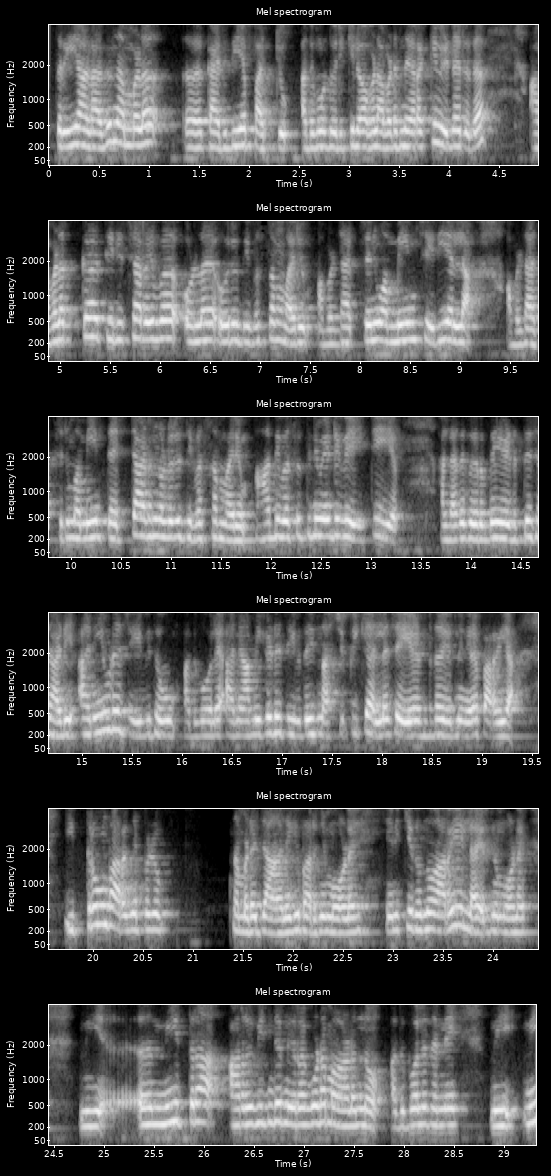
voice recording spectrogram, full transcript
സ്ത്രീയാണ്. അത് നമ്മൾ കരുതിയേ പറ്റൂ. അതുകൊണ്ട് ഒരിക്കലും അവൾ അവിടെ നിന്ന് ഇറക്കി വിടരുത്. അവൾക്ക് തിരിച്ചറിവ് ഉള്ള ഒരു ദിവസം വരും. അവളുടെ അച്ഛനും അമ്മയും ശരിയല്ല. അവളുടെ അച്ഛനും അമ്മയും തെറ്റാണെന്നുള്ളൊരു ദിവസം വരും. ആ ദിവസത്തിന് വേണ്ടി വെയിറ്റ് ചെയ്യും. അല്ലാതെ വെറുതെ എടുത്തു ചാടി അനിയുടെ ജീവിതവും അതുപോലെ അനാമികയുടെ ജീവിതവും നശിപ്പിക്കുകയല്ല ചെയ്യേണ്ടത് എന്നിങ്ങനെ പറയുക ഇത്രയും പറഞ്ഞപ്പോഴും നമ്മുടെ ജാനകി പറഞ്ഞു മോളെ എനിക്കിതൊന്നും അറിയില്ലായിരുന്നു മോളെ. നീ നീ ഇത്ര അറിവിന്റെ നിറകുടമാണെന്നോ അതുപോലെ തന്നെ നീ നീ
